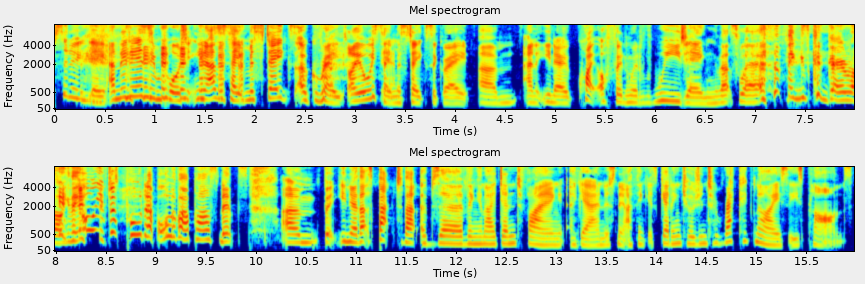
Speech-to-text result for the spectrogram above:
Absolutely. And it is important. You know, as I say, mistakes are great. I always say yeah. mistakes are great. Um, and, you know, quite often with weeding, that's where things can go wrong. You think, oh, you've just pulled up all of our parsnips. Um, but, you know, that's back to that observing and identifying again, isn't it? I think it's getting children to recognize these plants.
